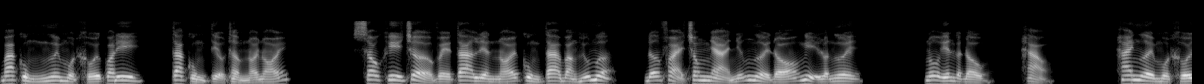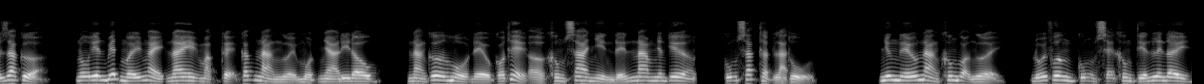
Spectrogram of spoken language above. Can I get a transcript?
ba cùng ngươi một khối qua đi, ta cùng tiểu thẩm nói nói. Sau khi trở về ta liền nói cùng ta bằng hữu mượn, đỡ phải trong nhà những người đó nghị luận ngươi. Nô Yên gật đầu, hảo. Hai người một khối ra cửa, Nô Yên biết mấy ngày nay mặc kệ các nàng người một nhà đi đâu, nàng cơ hồ đều có thể ở không xa nhìn đến nam nhân kia, cũng xác thật là thủ. Nhưng nếu nàng không gọi người, đối phương cũng sẽ không tiến lên đây.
